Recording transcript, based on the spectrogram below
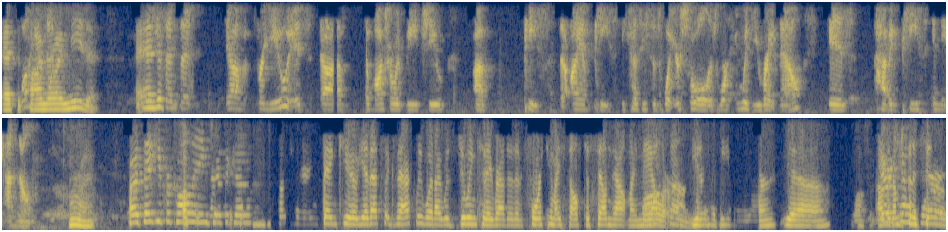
at the Well, he time when I need it. And he just, says that yeah, for you, it's um, the mantra would be to uh, peace, that I am peace, because he says what your soul is working with you right now is having peace in the unknown. all right. All right, thank you for calling, Jessica. Okay. Thank you. Yeah, that's exactly what I was doing today rather than forcing myself to send out my mailer. Awesome. You know, my emailer. Yeah. Awesome. I was Erik like, I'm just going to sit. Halper.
